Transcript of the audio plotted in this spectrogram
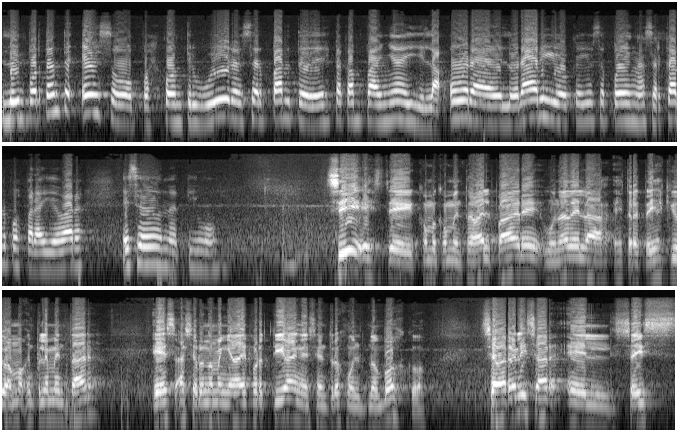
lo importante es eso, pues contribuir a ser parte de esta campaña y la hora, el horario que ellos se pueden acercar pues para llevar ese donativo. Sí, este, como comentaba el padre, una de las estrategias que vamos a implementar es hacer una mañana deportiva en el Centro Juan Don Bosco. Se va a realizar el, 6,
